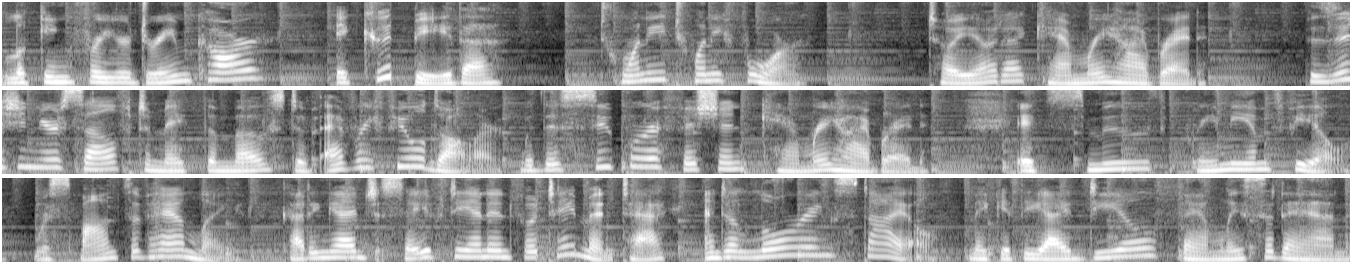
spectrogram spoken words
Looking for your dream car? It could be the 2024 Toyota Camry Hybrid. Position yourself to make the most of every fuel dollar with this super efficient Camry Hybrid. Its smooth, premium feel, responsive handling, cutting-edge safety and infotainment tech, and alluring style make it the ideal family sedan.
